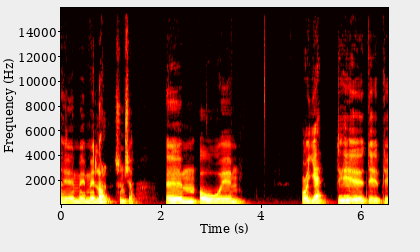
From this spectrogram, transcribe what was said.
øh, med, med LOL, synes jeg. Øhm, og, øhm, og ja, det, det, det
